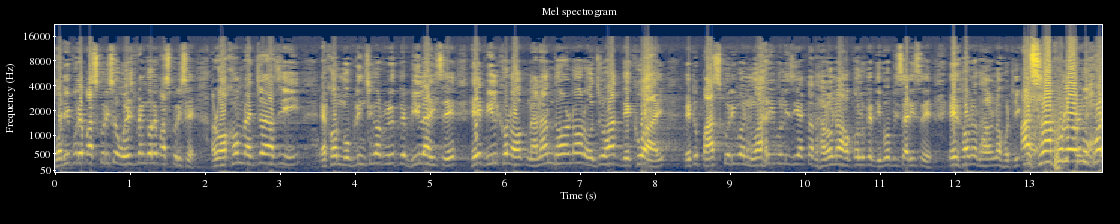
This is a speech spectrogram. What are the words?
মণিপুৰে পাছ কৰিছে ৱেষ্ট বেংগলে পাছ কৰিছে। আৰু অসম ৰাজ্যই আজি এখন মব লিঞ্চিঙৰ বিৰুদ্ধে বিল আহিছে। সেই বিলখনক নানান ধৰণৰ অজুহাত দেখুৱাই এইটো পাছ কৰিব নোৱাৰি বুলি যি এটা ধাৰণা সকলোকে দিব বিচাৰিছে এই ধৰণৰ ধাৰণা সঠিক। আশ্ৰাফুলৰ মুখত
